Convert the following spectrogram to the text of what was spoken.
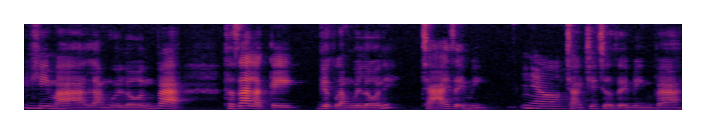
ừ. khi mà làm người lớn và thật ra là cái việc làm người lớn ấy chả ai dạy mình. Yeah. Chẳng trên trường dạy mình và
